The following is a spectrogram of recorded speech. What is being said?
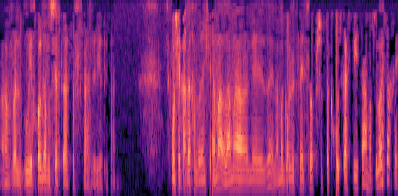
אבל הוא יכול גם לשבת על הספסל ולהיות איתנו. זה כמו שאחד החברים שלי אמר, למה זה, למה גולדן סטייטס לא פשוט לקחו את כספי איתם, אז שלא ישחק,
